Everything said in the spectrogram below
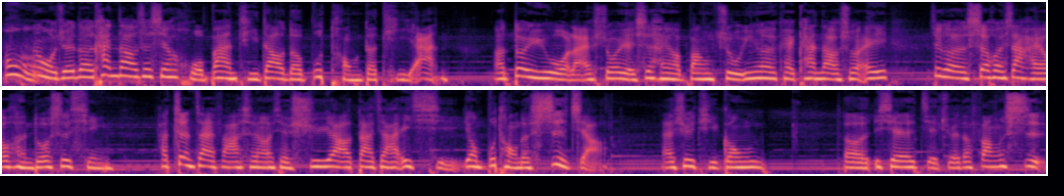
那我觉得看到这些伙伴提到的不同的提案啊，对于我来说也是很有帮助，因为可以看到说，哎，这个社会上还有很多事情。它正在发生，而且需要大家一起用不同的视角来去提供呃一些解决的方式，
